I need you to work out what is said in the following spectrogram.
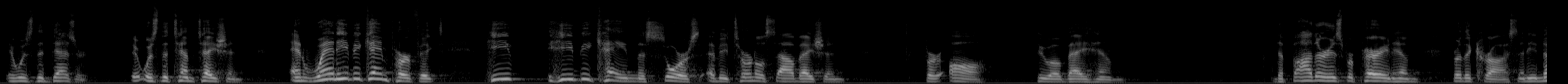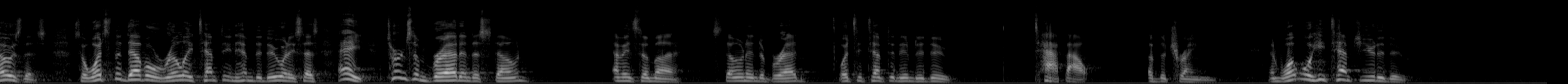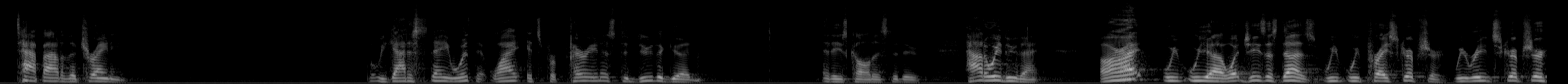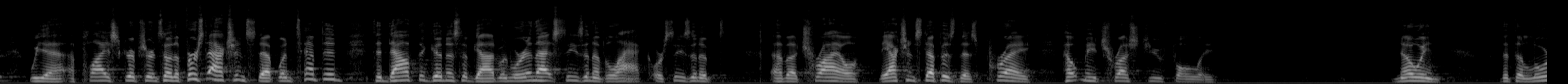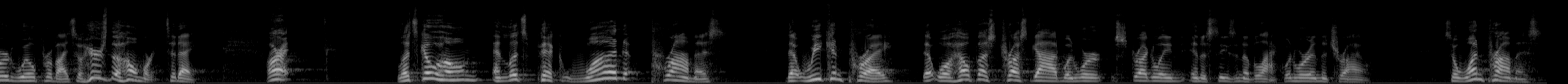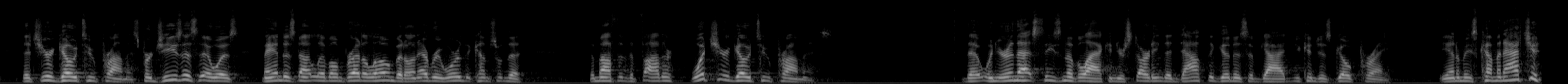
It was the desert, it was the temptation. And when he became perfect, he, he became the source of eternal salvation for all who obey him. The Father is preparing him for the cross, and he knows this. So, what's the devil really tempting him to do when he says, Hey, turn some bread into stone? I mean, some uh, stone into bread. What's he tempting him to do? Tap out of the training. And what will he tempt you to do? Tap out of the training. But we got to stay with it. Why? It's preparing us to do the good that he's called us to do. How do we do that? All right, we, we, uh, what Jesus does, we, we pray Scripture, we read Scripture, we uh, apply Scripture. And so the first action step, when tempted to doubt the goodness of God, when we're in that season of lack or season of, of a trial, the action step is this pray, help me trust you fully, knowing that the Lord will provide. So here's the homework today. All right, let's go home and let's pick one promise that we can pray that will help us trust God when we're struggling in a season of lack, when we're in the trial. So, one promise that's your go to promise. For Jesus, it was man does not live on bread alone, but on every word that comes from the, the mouth of the Father. What's your go to promise? That when you're in that season of lack and you're starting to doubt the goodness of God, you can just go pray. The enemy's coming at you.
